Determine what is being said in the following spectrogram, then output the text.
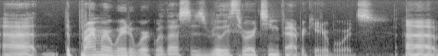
uh, the primary way to work with us is really through our team Phabricator boards. Uh,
